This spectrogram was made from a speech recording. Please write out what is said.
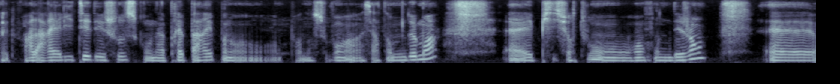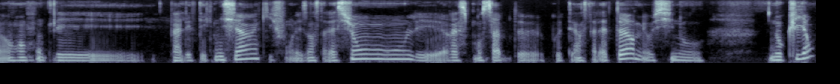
bah, de, voir la réalité des choses qu'on a préparées pendant, pendant souvent un certain nombre de mois. Euh, et puis surtout, on rencontre des gens, euh, on rencontre les, les techniciens qui font les installations, les responsables de côté installateur, mais aussi nos, nos clients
